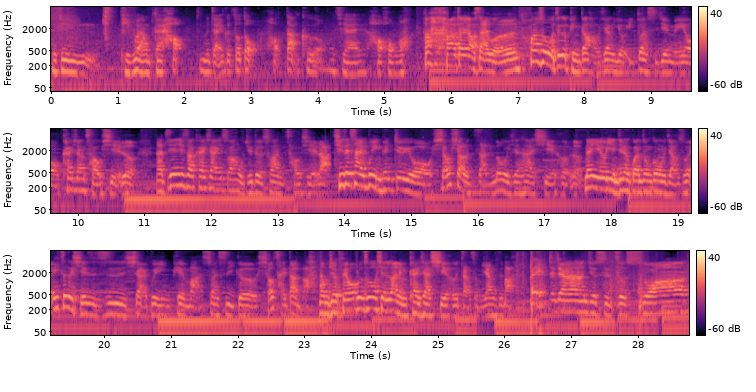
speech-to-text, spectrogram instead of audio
最近皮肤好像不太好，这边长一个痘痘，好大颗哦，而且还好红哦。哈哈，大家好，我是艾文。话说我这个频道好像有一段时间没有开箱潮鞋了，那今天就是要开箱一双，我觉得算潮鞋啦。其实，在上一部影片就有小小的展露一下它的鞋盒了。那也有眼尖的观众跟我讲说，哎，这个鞋子是下一部影片嘛，算是一个小彩蛋吧。那我们就废话不多说，先让你们看一下鞋盒长什么样子吧。哎，大家就是这双，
